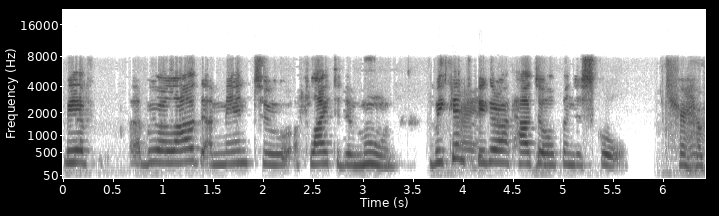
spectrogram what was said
We have uh, we allowed a man to fly to the moon. We can right. figure out how to open the school. True.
